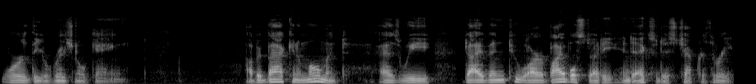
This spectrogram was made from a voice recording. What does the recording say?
were the original gang. I'll be back in a moment as we dive into our Bible study into Exodus chapter 3.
